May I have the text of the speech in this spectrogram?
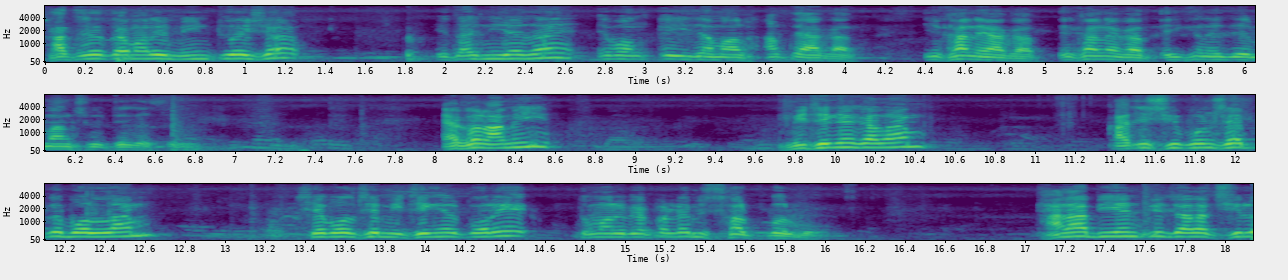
সাথে সাথে আমার এই মিন্টু এসা এটা নিয়ে যায় এবং এই যে আমার হাতে আঘাত, এখানে আঘাত এখানে আঘাত, এইখানে যে মাংস উঠে গেছে। এখন আমি মিটিংয়ে গেলাম, কাজী শিফন সাহেবকে বললাম, সে বলছে মিটিংয়ের পরে তোমার ব্যাপারটা আমি সলভ করব। থানা বিএনপি যারা ছিল,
